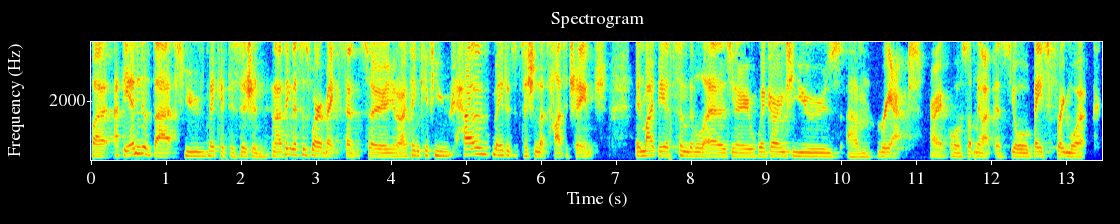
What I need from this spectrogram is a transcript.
But at the end of that, you make a decision. And I think this is where it makes sense. So, you know, I think if you have made a decision that's hard to change, it might be as simple as, you know, we're going to use um, React, right? Or something like this, your base framework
